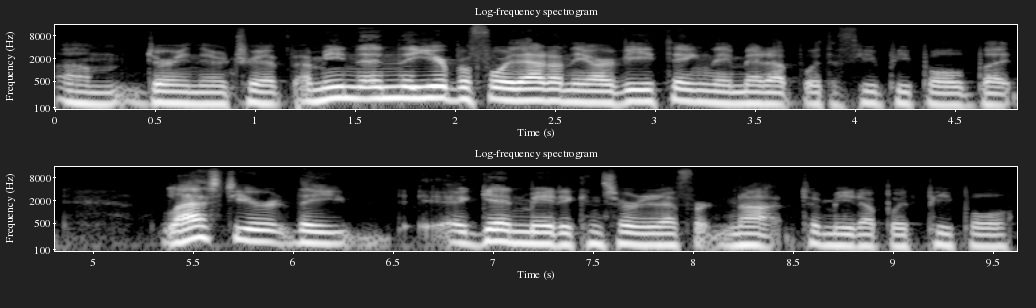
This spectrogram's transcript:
um, during their trip. I mean, and the year before that on the RV thing, they met up with a few people, but last year they again made a concerted effort not to meet up with people.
